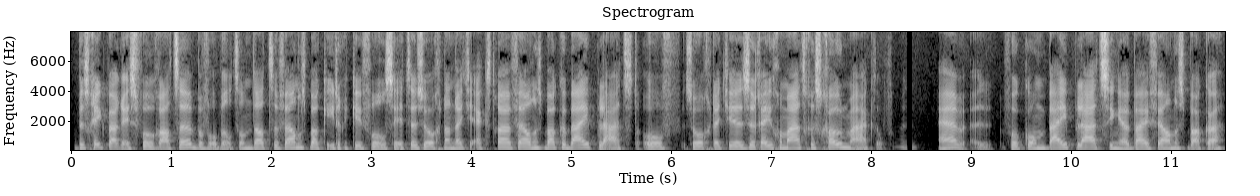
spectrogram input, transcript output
beschikbaar is voor ratten, bijvoorbeeld omdat de vuilnisbakken iedere keer vol zitten, zorg dan dat je extra vuilnisbakken bijplaatst. Of zorg dat je ze regelmatig schoonmaakt. Of hè, voorkom bijplaatsingen bij vuilnisbakken.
